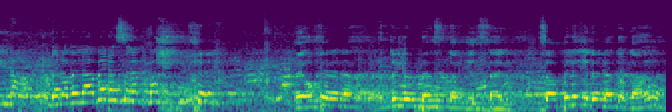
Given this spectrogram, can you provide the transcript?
Kay, galabay-labay na sa ko. Eh, okay na na. Do your best lang yun, Stan. So, pila yun na gang?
